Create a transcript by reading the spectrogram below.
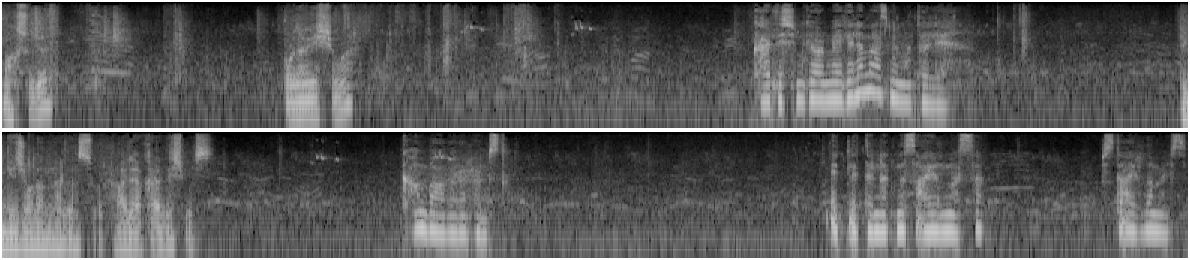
Maksude. Burada ne işin var? Kardeşimi görmeye gelemez miyim atölyeye? Dün gece olanlardan sonra hala kardeş miyiz? Kan bağı var aramızda. Etle tırnak nasıl ayrılmazsa biz de ayrılamayız.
